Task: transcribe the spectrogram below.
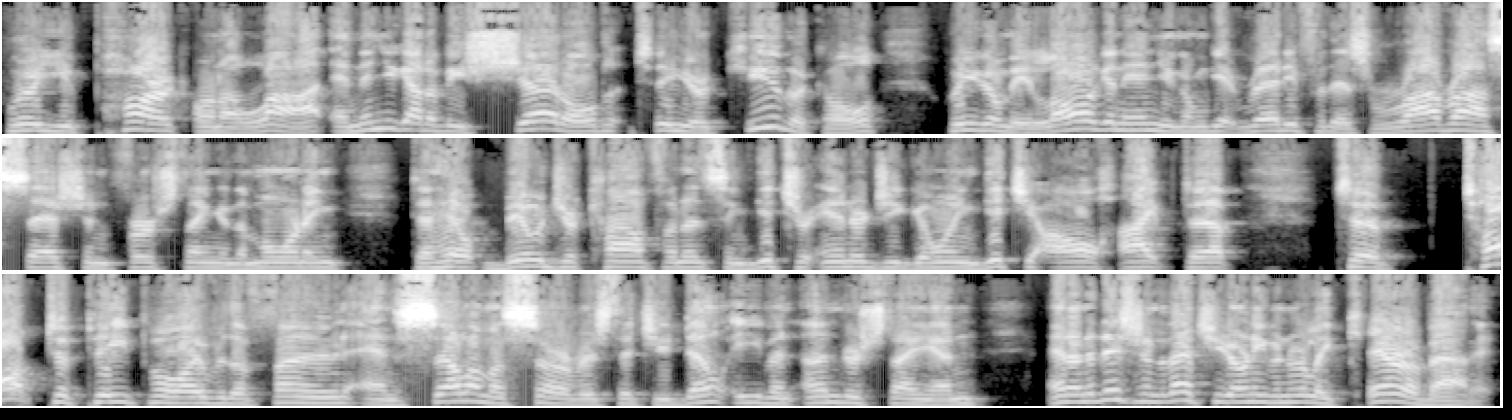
where you park on a lot and then you got to be shuttled to your cubicle where you're going to be logging in. You're going to get ready for this rah rah session first thing in the morning to help build your confidence and get your energy going, get you all hyped up to talk to people over the phone and sell them a service that you don't even understand. And in addition to that, you don't even really care about it.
